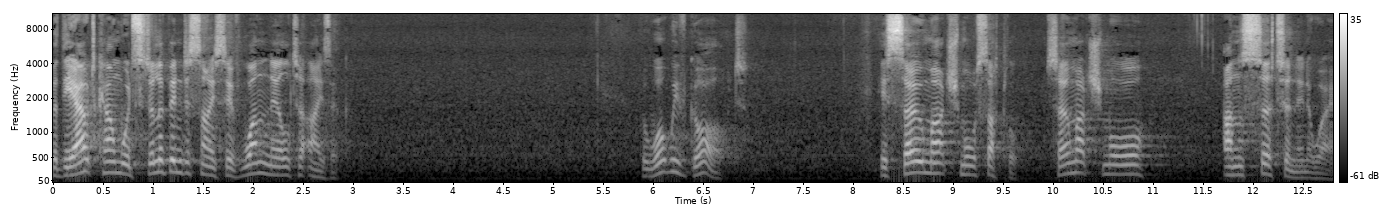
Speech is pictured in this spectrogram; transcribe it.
but the outcome would still have been decisive 1 0 to Isaac. But what we've got is so much more subtle, so much more uncertain in a way.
